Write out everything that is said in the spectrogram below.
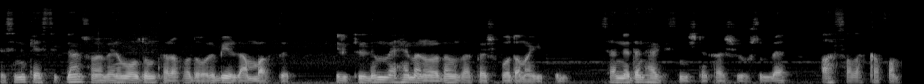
Sesini kestikten sonra benim olduğum tarafa doğru birden baktı. İrkildim ve hemen oradan uzaklaşıp odama gittim. Sen neden herkesin içine karışıyorsun be? Ah salak kafam.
